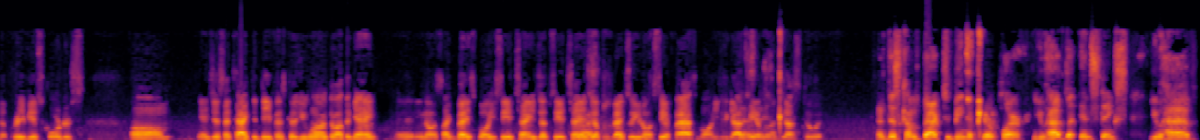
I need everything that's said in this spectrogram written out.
the previous quarters, um, and just attack the defense because you learn throughout the game. And, you know it's like baseball. You see a change up, see a change right. up. Eventually you don't see a fastball. You just got to yeah, be able yeah. to adjust to it. And this comes back to being a pure player. You have the instincts. You have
